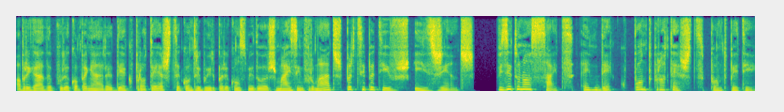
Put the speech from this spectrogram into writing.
Obrigada por acompanhar a DECO Proteste a contribuir para consumidores mais informados, participativos e exigentes. Visite o nosso site em deco.proteste.pt.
